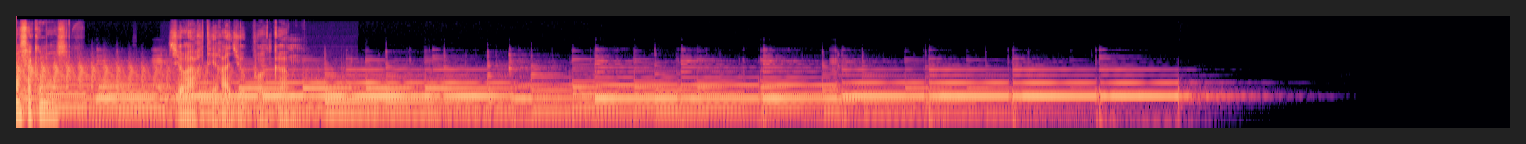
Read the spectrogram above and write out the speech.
Comment ça commence. sur arteradio.com.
